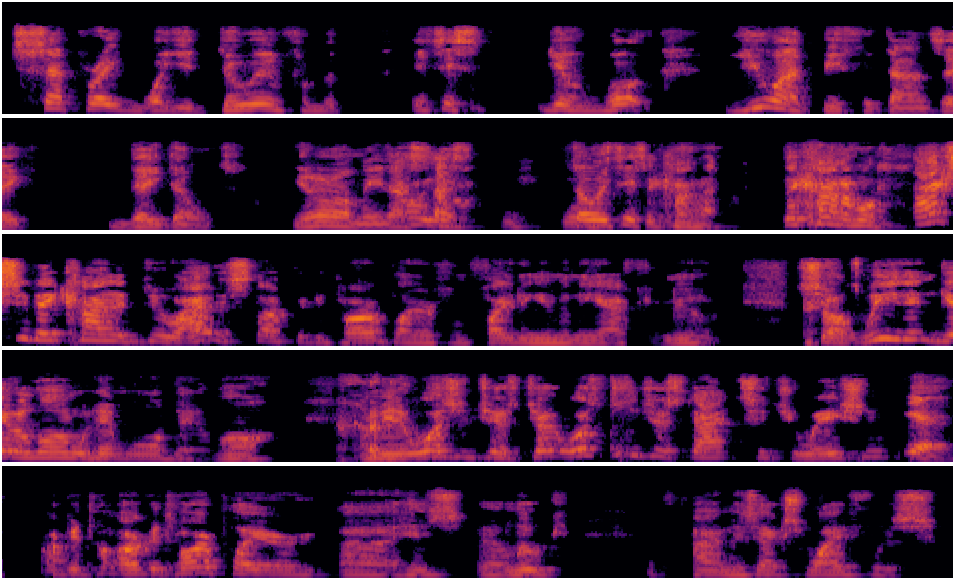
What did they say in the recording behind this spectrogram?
separate what you're doing from the. It's just you know what you had beef with Danzig, they don't. You know what I mean? That's, oh, that's well, so it's just they kind of they kind of actually they kind of do. I had to stop the guitar player from fighting him in the afternoon, so we didn't get along with him all day long. I mean, it wasn't just it wasn't just that situation. Yeah, our guitar our guitar player, uh, his uh, Luke at the time, his ex wife was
